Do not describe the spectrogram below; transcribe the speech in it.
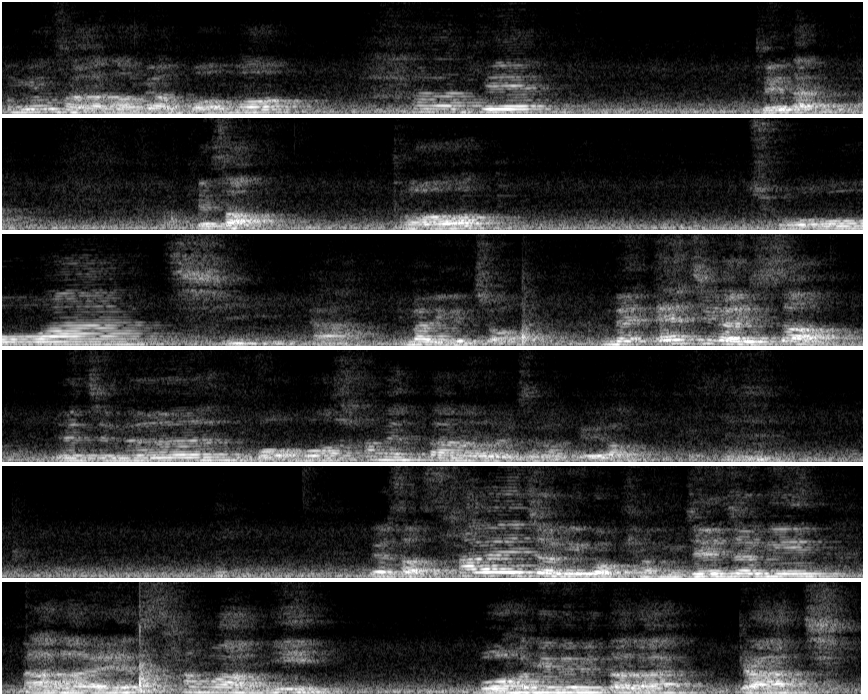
형용사가 나오면 뭐뭐 하게 되다입니다. 그래서 더 좋아지다 이 말이겠죠. 근데 as가 있어. as는 뭐뭐 함에 따라로 해석할게요. 그래서 사회적이고 경제적인 나라의 상황이 뭐 하게 됨에 따라 got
